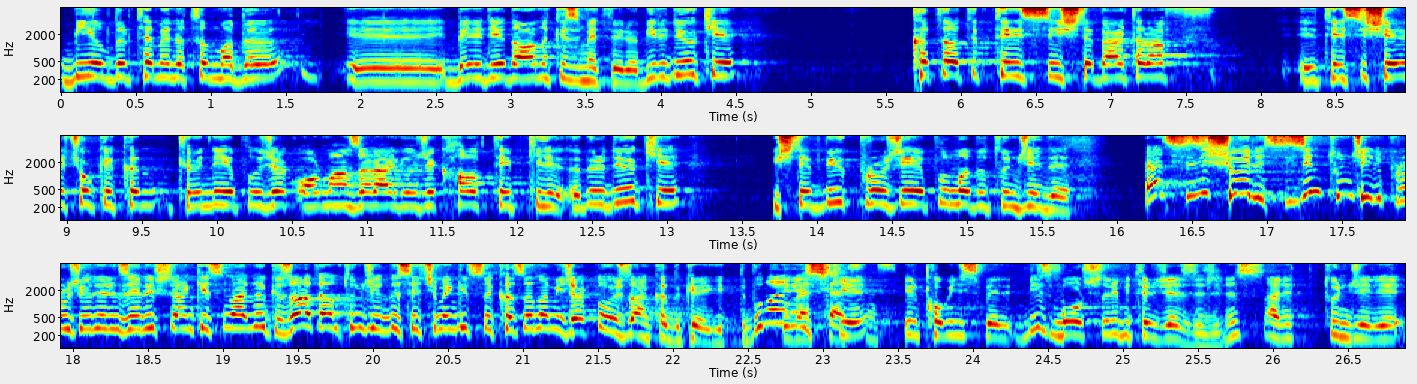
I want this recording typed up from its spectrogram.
Bir yıldır temel atılmadı. E, belediye dağınık hizmet veriyor. Biri diyor ki katı atık tesisi işte bertaraf e, tesis şehre çok yakın köyünde yapılacak orman zarar görecek halk tepkili. Öbürü diyor ki işte büyük proje yapılmadı Tunceli'de. Yani sizi şöyle sizin Tunceli projelerinizi eleştiren kesimler diyor ki zaten Tunceli'de seçime gitse kazanamayacaktı o yüzden Kadıköy'e gitti. Buna eski edersiniz. bir komünist bel- biz borçları bitireceğiz dediniz. Hani Tunceli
